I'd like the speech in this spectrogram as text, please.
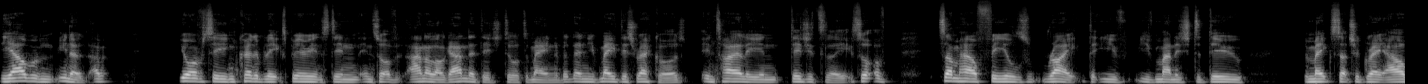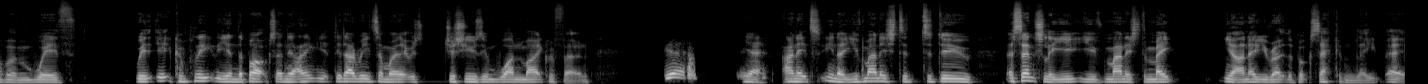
the album, you know, uh, you're obviously incredibly experienced in, in sort of analog and the digital domain, but then you've made this record entirely in digitally. It sort of somehow feels right that you've you've managed to do to make such a great album with with it completely in the box. And I think did I read somewhere it was just using one microphone. Yeah. Yeah, and it's you know you've managed to to do essentially you you've managed to make you know I know you wrote the book secondly uh,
